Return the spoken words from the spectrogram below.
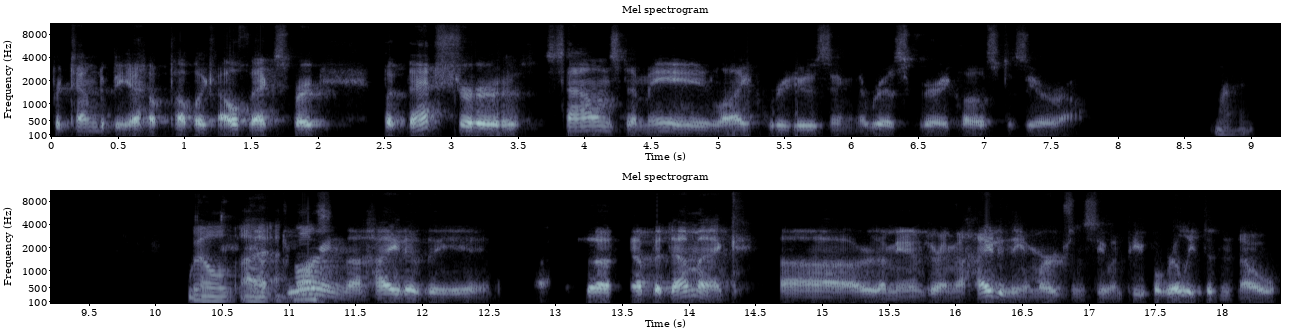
pretend to be a public health expert but that sure sounds to me like reducing the risk very close to zero right well during the height of the the epidemic, uh, or I mean, during the height of the emergency, when people really didn't know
